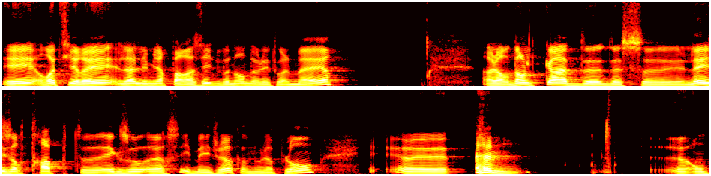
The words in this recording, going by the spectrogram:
et retirer la lumière parasite venant de l'étoile mère. Alors, dans le cas de, ce Laser Trapped Exo-Earth Imager, comme nous l'appelons, euh, euh, on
